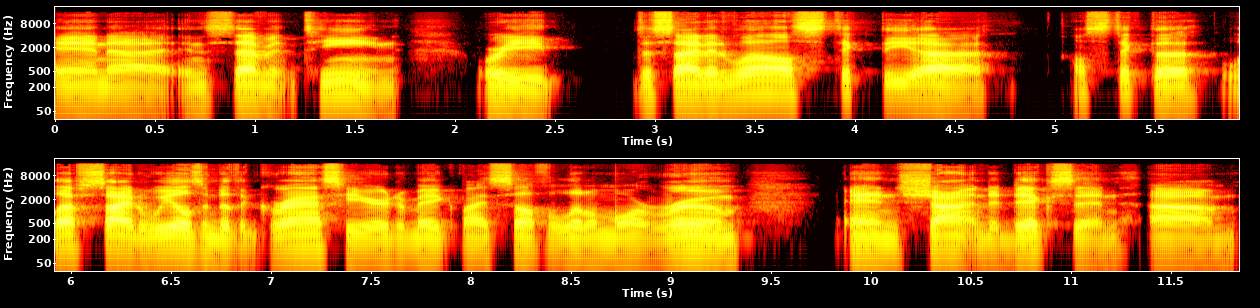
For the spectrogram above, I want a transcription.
in uh in 17 where he decided, well, I'll stick the uh I'll stick the left side wheels into the grass here to make myself a little more room and shot into Dixon. Um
